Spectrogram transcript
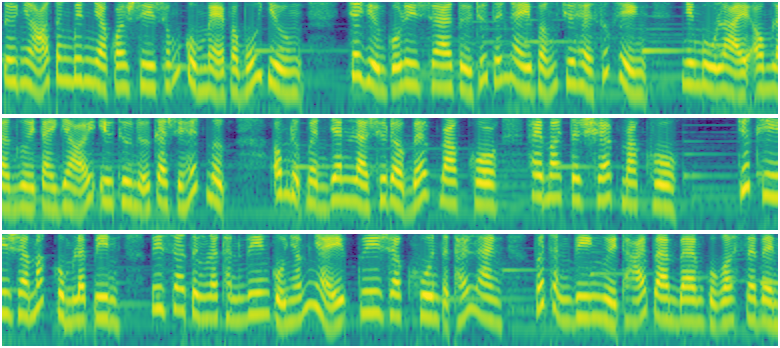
Từ nhỏ, tân binh nhà Quang sống cùng mẹ và bố dượng. Cha dượng của Lisa từ trước tới nay vẫn chưa hề xuất hiện, nhưng bù lại ông là người tài giỏi, yêu thương nữ ca sĩ hết mực. Ông được mệnh danh là siêu đầu bếp Marco hay Masterchef Marco. Trước khi ra mắt cùng Lapin, Lisa từng là thành viên của nhóm nhảy Quy Jakun tại Thái Lan với thành viên người Thái Bam Bam của GOT7.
